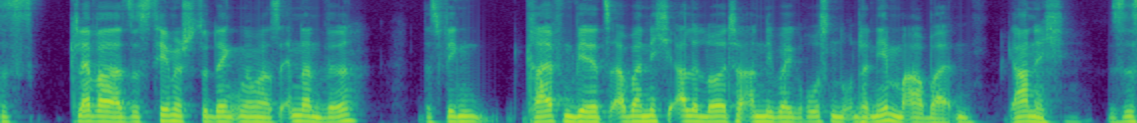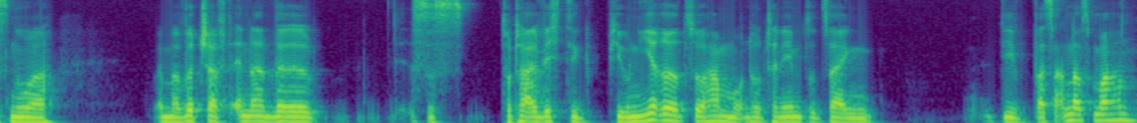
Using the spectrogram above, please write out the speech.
es clever, systemisch zu denken, wenn man was ändern will. Deswegen greifen wir jetzt aber nicht alle Leute an, die bei großen Unternehmen arbeiten. Gar nicht. Es ist nur, wenn man Wirtschaft ändern will, ist es total wichtig, Pioniere zu haben und Unternehmen zu zeigen, die was anders machen,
